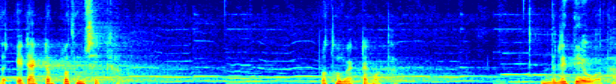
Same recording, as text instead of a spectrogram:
তো এটা একটা প্রথম শিক্ষা। প্রথম একটা কথা। দ্বিতীয় কথা,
